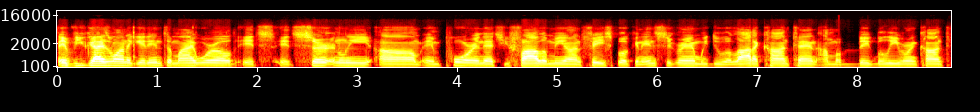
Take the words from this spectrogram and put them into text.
If you guys want to get into my world, it's it's certainly um, important that you follow me on Facebook and Instagram. We do a lot of content. I'm a big believer in content.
